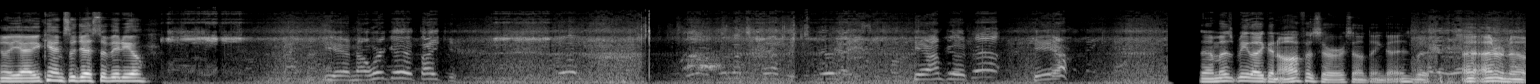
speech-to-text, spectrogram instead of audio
Oh yeah, you can suggest a video. Yeah, no, we're good. Thank you. Yeah, I'm good. Yeah. That must be like an officer or something, guys. But I, I don't know.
